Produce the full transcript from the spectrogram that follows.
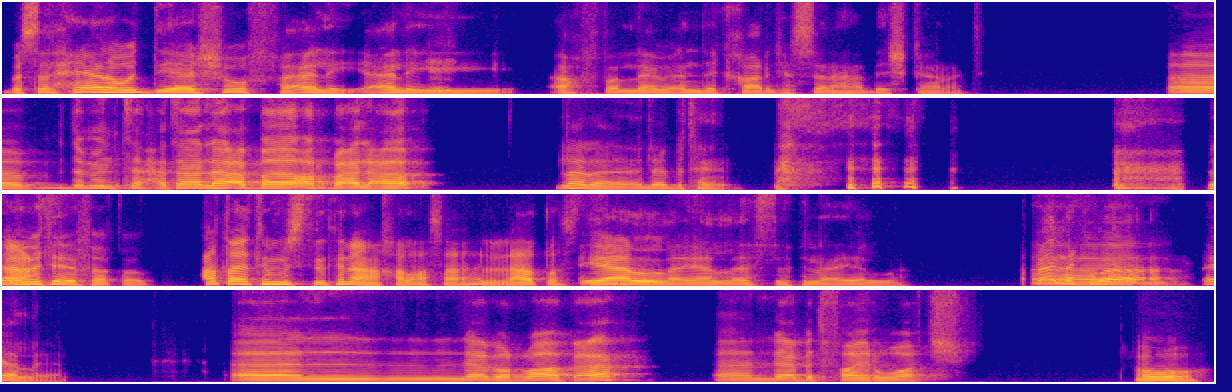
بس الحين أنا ودي أشوف علي علي أفضل لعبه عندك خارج السنة هذه إيش كانت؟ آه، ابدا من تحت. أنا لاعب أربع ألعاب. لا لا لعبتين. لعبتين فقط. أعطيتهم استثناء خلاص استثناء. يلا يلا استثناء يلا. مع إنك ما يلا يلا. آه، اللعبة الرابعة آه، لعبة Firewatch أوه.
